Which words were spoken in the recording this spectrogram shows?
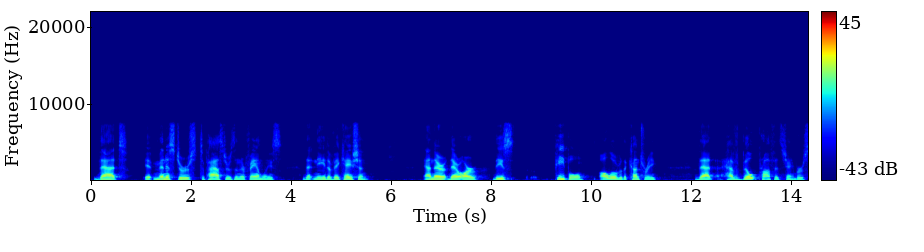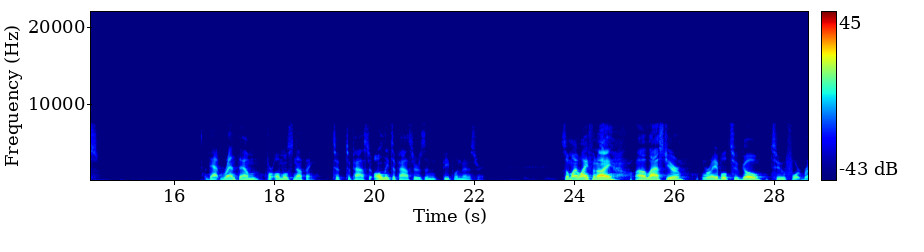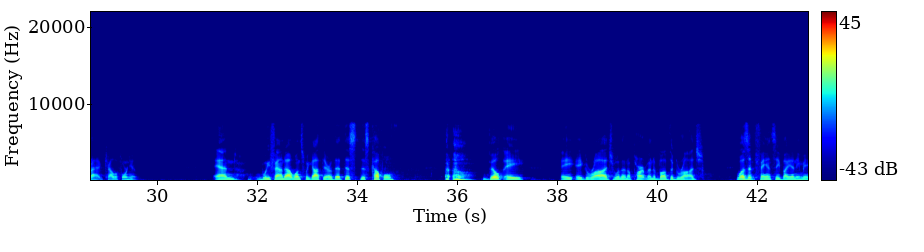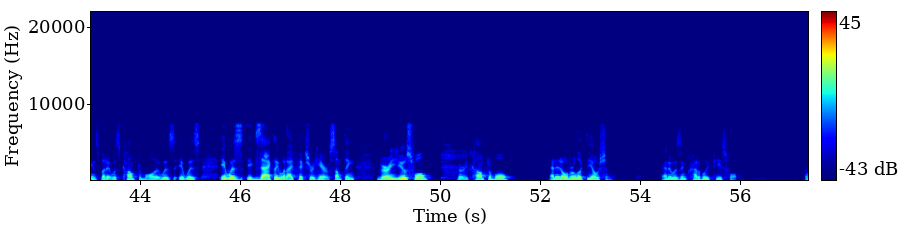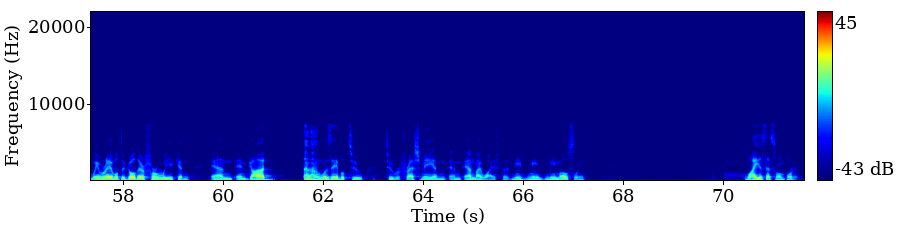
that it ministers to pastors and their families that need a vacation. And there there are these people all over the country that have built prophets chambers that rent them for almost nothing to, to pastor, only to pastors and people in ministry. So my wife and I uh, last year were able to go to Fort Bragg, California. And we found out once we got there that this, this couple built a a, a garage with an apartment above the garage It wasn't fancy by any means, but it was comfortable. It was it was it was exactly what I picture here. Something very useful, very comfortable, and it overlooked the ocean. And it was incredibly peaceful. And we were able to go there for a week and and and God was able to to refresh me and, and, and my wife, but me me me mostly. Why is that so important?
